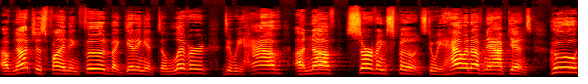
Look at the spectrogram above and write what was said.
of not just finding food, but getting it delivered. Do we have enough serving spoons? Do we have enough napkins? Who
